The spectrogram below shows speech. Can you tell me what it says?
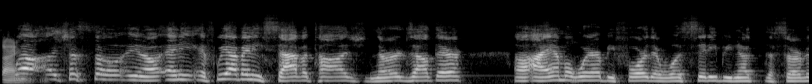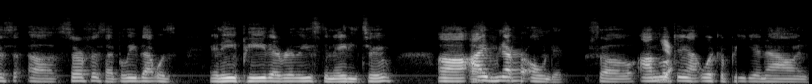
Simon? Well, it's just so you know, any if we have any Savatage nerds out there, uh, I am aware before there was City Beneath the Surface. Uh, surface, I believe that was an EP they released in '82. Uh, I've never owned it, so I'm Yeah. looking at Wikipedia now and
